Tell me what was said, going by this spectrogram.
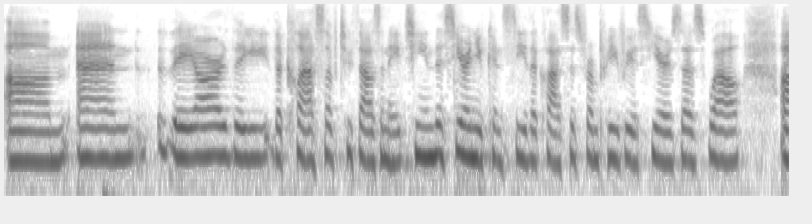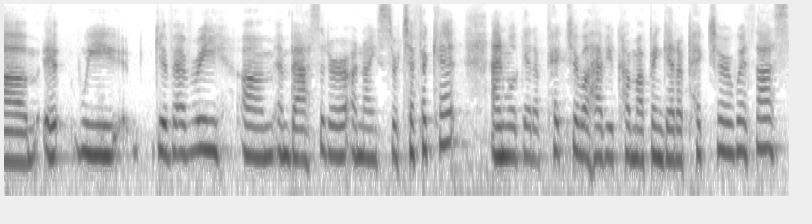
Um, and they are the the class of 2018 this year, and you can see the classes from previous years as well. Um, it, we give every um, ambassador a nice certificate, and we'll get a picture. We'll have you come up and get a picture with us.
